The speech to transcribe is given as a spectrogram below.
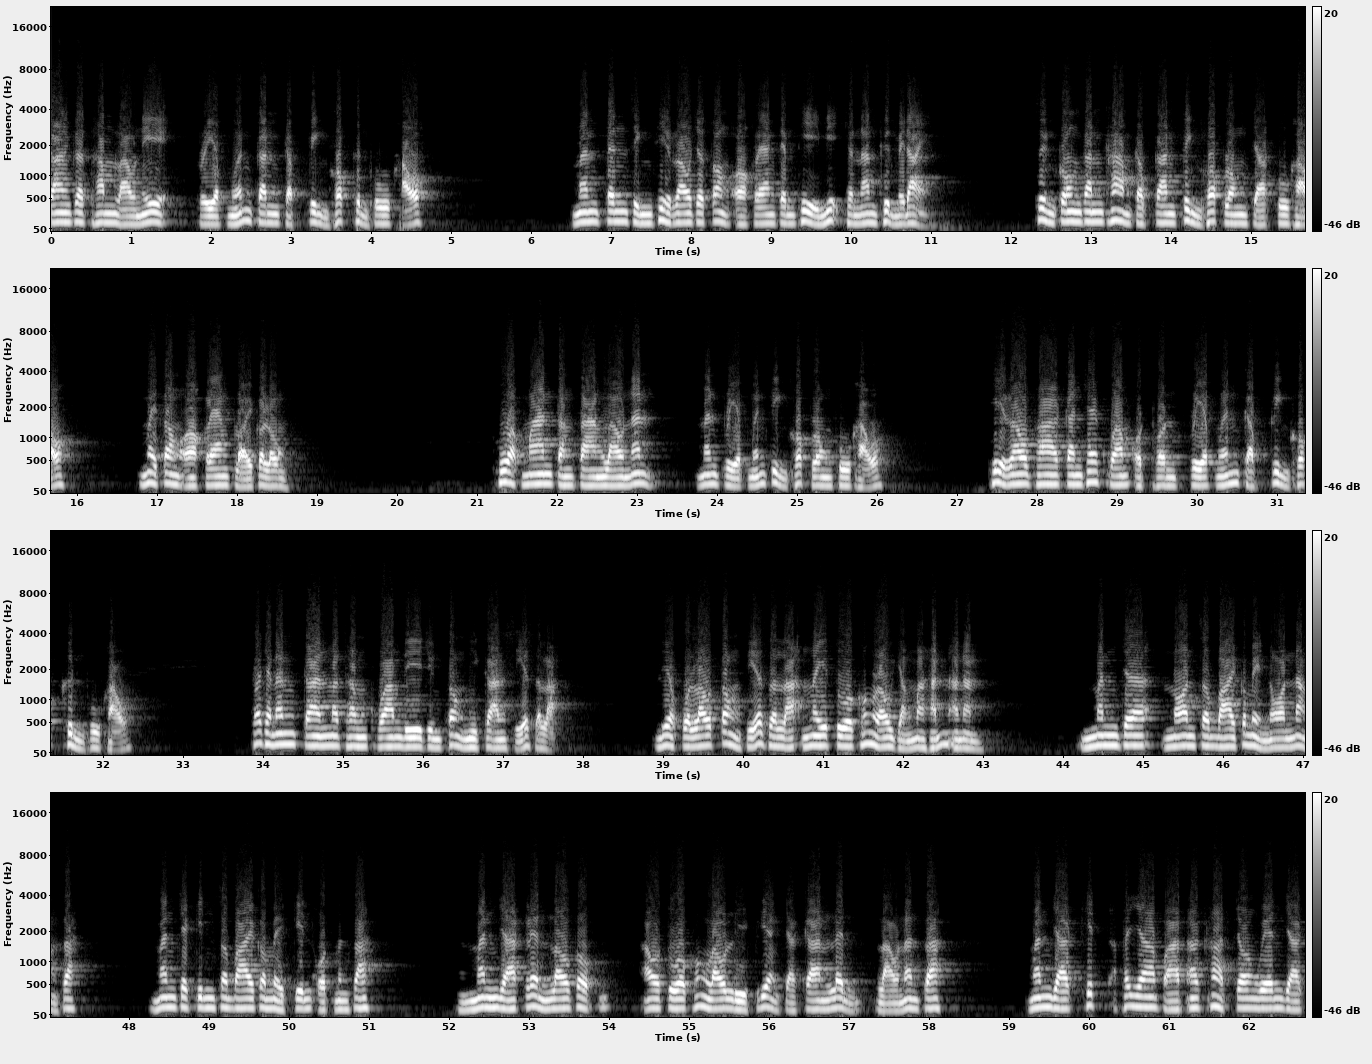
การกระทำเหล่านี้เปรียบเหมือนกันกับกิ้งคกขึ้นภูเขา มันเป็นสิ่งที่เราจะต้องออกแรงเต็มที่มิฉะนั้นขึ้นไม่ได้ ซึ่งตรงกันข้ามกับการกิ้งคกลงจากภูเขา ไม่ต้องออกแรงปล่อยก็ลง พวกมารต่างๆเหล่านั้น มันเปรียบเหมือนกิ้งคกลงภูเขา ที่เราพากันใช้ความอดทนเปรียบเหมือนกับกลิ้งคกขึ้นภูเขา เพราะฉะนั้นการมาทำความดีจึงต้องมีการเสียสละ เรียกว่าเราต้องเสียสละในตัวของเราอย่างมหันอนันต์มันจะนอนสบายก็ไม่นอนนั่งซะ มันจะกินสบายก็ไม่กินอดมันซะ มันอยากเล่นเราก็เอาตัวของเราหลีกเลี่ยงจากการเล่นเหล่านั้นซะ มันอยากคิดพยาบาทอาฆาตจองเวรอยาก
